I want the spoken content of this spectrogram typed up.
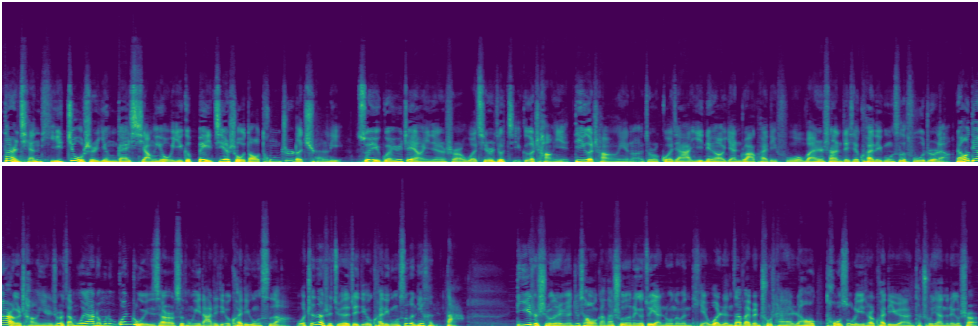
但是前提就是应该享有一个被接受到通知的权利。所以关于这样一件事儿，我其实就几个倡议。第一个倡议呢，就是国家一定要严抓快递服务，完善这些快递公司的服务质量。然后第二个倡议就是咱们国家能不能关注一下四通一达这几个快递公司啊？我真的是觉得这几个快递公司问题很大。第一是使用人员，就像我刚才说的那个最严重的问题，我人在外边出差，然后投诉了一下快递员他出现的这个事儿，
